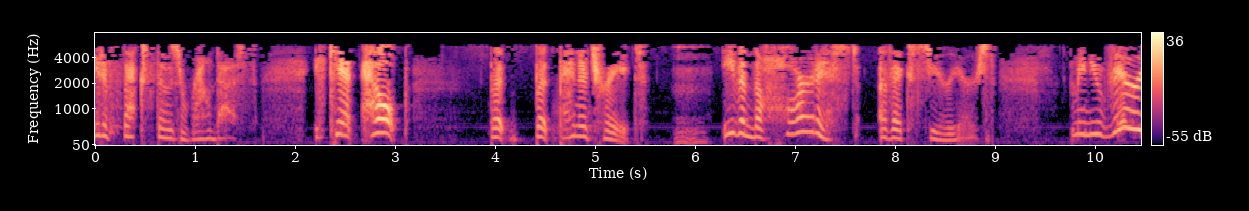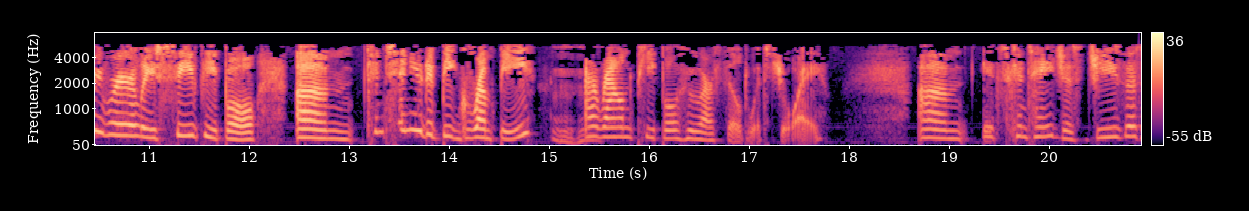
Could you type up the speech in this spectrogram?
it affects those around us. It can't help but, but penetrate mm-hmm. even the hardest of exteriors. I mean, you very rarely see people um, continue to be grumpy mm-hmm. around people who are filled with joy. Um, it's contagious. Jesus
